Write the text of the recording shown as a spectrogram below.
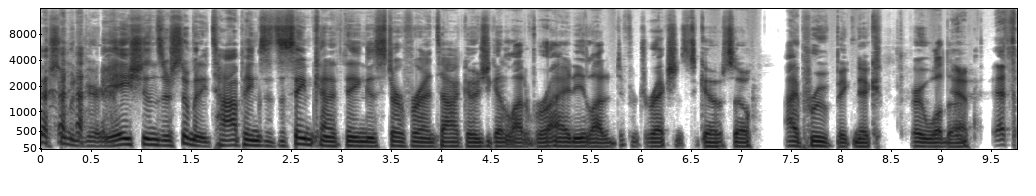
there's so many variations. There's so many toppings. It's the same kind of thing as stir fry and tacos. You got a lot of variety, a lot of different directions to go. So I approve, Big Nic. Very well done. Yeah, that's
